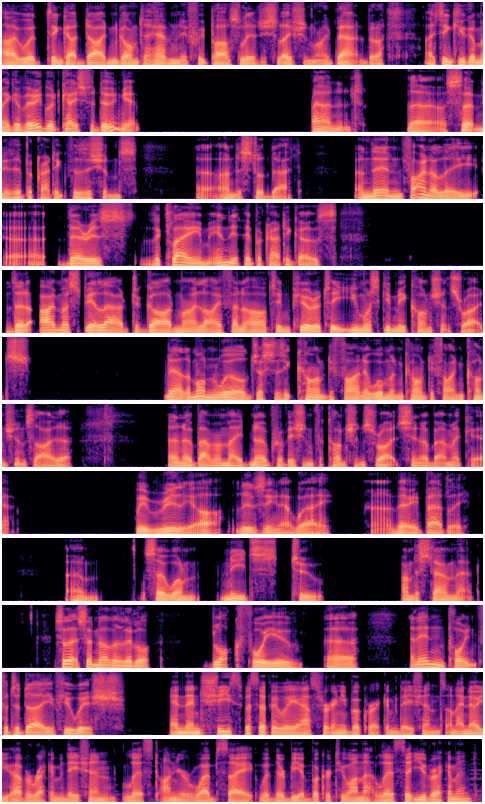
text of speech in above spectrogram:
I would think I'd died and gone to heaven if we passed legislation like that, but I, think you can make a very good case for doing it. And uh, certainly the Hippocratic physicians uh, understood that. And then finally, uh, there is the claim in the Hippocratic Oath that I must be allowed to guard my life and art in purity. You must give me conscience rights. Now, the modern world, just as it can't define a woman, can't define conscience either. And Obama made no provision for conscience rights in Obamacare. We really are losing our way uh, very badly. Um, so one needs to understand that. So that's another little block for you, uh, an end point for today, if you wish. And then she specifically asked for any book recommendations. And I know you have a recommendation list on your website. Would there be a book or two on that list that you'd recommend?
